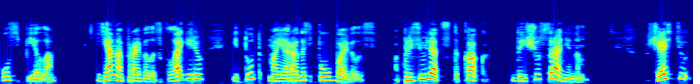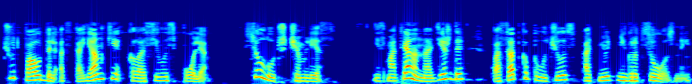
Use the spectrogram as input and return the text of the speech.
успела. Я направилась к лагерю, и тут моя радость поубавилась. А приземляться-то как? Да еще с раненым. К счастью, чуть поодаль от стоянки колосилось поле. Все лучше, чем лес. Несмотря на надежды, посадка получилась отнюдь не грациозной.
